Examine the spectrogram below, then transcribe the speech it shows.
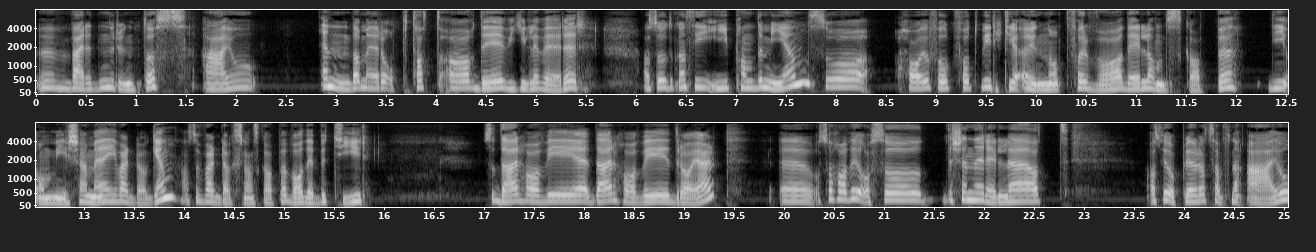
Eh, Verden rundt oss er jo enda mer opptatt av det vi leverer. Altså, du kan si i pandemien så har jo folk fått virkelig øynene opp for hva det landskapet de omgir seg med i hverdagen, altså hverdagslandskapet, hva det betyr. Så der har vi, der har vi drahjelp. Eh, Og så har vi også det generelle at, at vi opplever at samfunnet er jo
